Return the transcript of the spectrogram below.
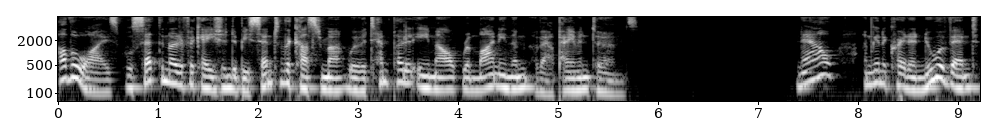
Otherwise, we'll set the notification to be sent to the customer with a templated email reminding them of our payment terms. Now, I'm going to create a new event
